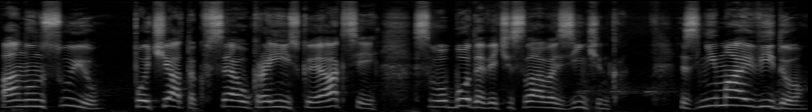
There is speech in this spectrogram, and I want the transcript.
анонсую початок всеукраїнської акції Свобода В'ячеслава Зінченка. Знімаю відео,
